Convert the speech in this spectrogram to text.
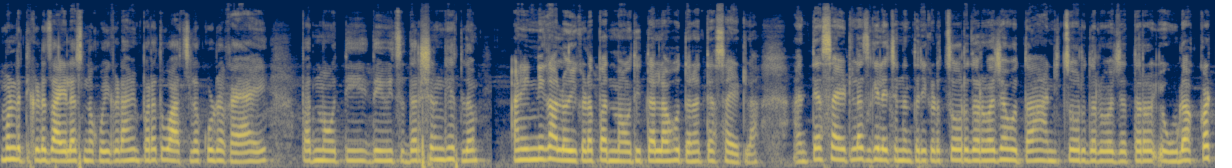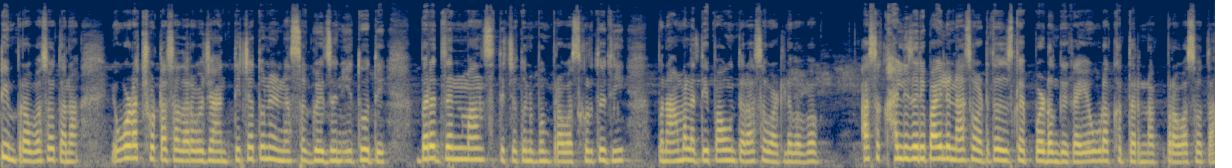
म्हणलं तिकडे जायलाच नको. इकडे आम्ही परत वाचलं कुठं काय आहे. पद्मावती देवीचं दर्शन घेतलं. आणि निघालो इकडं पद्मावती तलाव होतं ना त्या साईडला. आणि त्या साईडलाच गेल्याच्यानंतर इकडं चोर दरवाजा होता आणि चोर दरवाजा तर एवढा कठीण प्रवास होता ना एवढा छोटासा दरवाजा आणि त्याच्यातून आहे ना सगळेजण येत होते. बरेच जण माणसं त्याच्यातून पण प्रवास करत होती. पण आम्हाला ते पाहून तर असं वाटलं बाबा असं खाली जरी पाहिलं ना असं वाटतं जसं काय पडंग आहे काय एवढा खतरनाक प्रवास होता.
